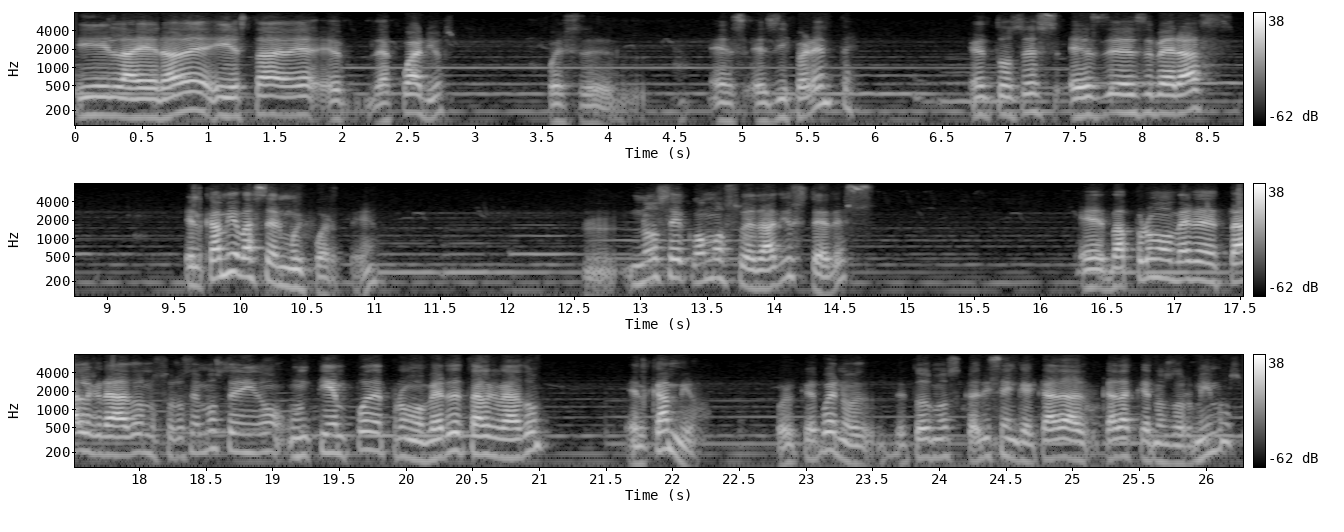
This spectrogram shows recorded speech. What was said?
Y la era de, y esta eh, de Acuarios, pues eh, es, es, diferente. Entonces, es, es veras, el cambio va a ser muy fuerte. No sé cómo su edad de ustedes, eh, va a promover de tal grado, nosotros hemos tenido un tiempo de promover de tal grado el cambio, porque bueno, de todos modos dicen que cada, cada que nos dormimos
